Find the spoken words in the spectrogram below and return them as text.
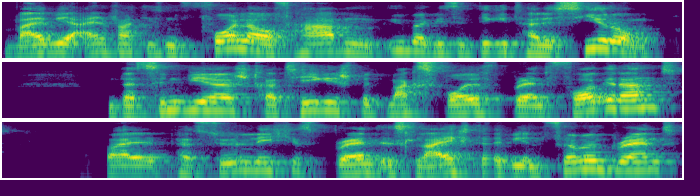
weil wir einfach diesen Vorlauf haben über diese Digitalisierung. Und da sind wir strategisch mit Max Wolf Brand vorgerannt, weil persönliches Brand ist leichter wie ein Firmenbrand.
